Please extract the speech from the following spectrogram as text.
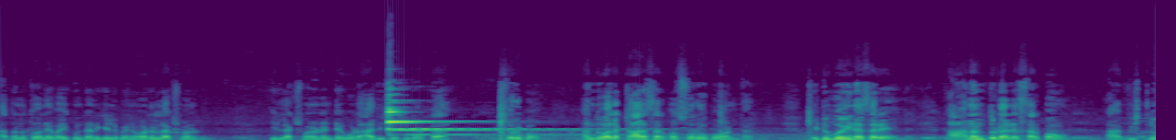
అతనితోనే వైకుంఠానికి వెళ్ళిపోయినవాడు లక్ష్మణుడు. ఈ లక్ష్మణుడు అంటే కూడా ఆదిశేషుడు యొక్క స్వరూపం. అందువల్ల కాలసర్ప స్వరూపం అంటారు. ఎటుపోయినా సరే ఆ అనంతుడు అనే సర్పం ఆ విష్ణు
